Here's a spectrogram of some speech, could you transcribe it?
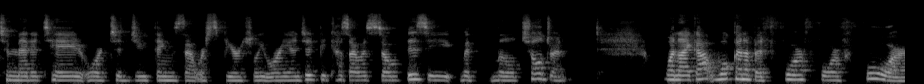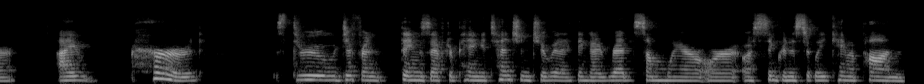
to meditate or to do things that were spiritually oriented because I was so busy with little children. When I got woken up at 444, I heard through different things after paying attention to it. I think I read somewhere or, or synchronistically came upon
